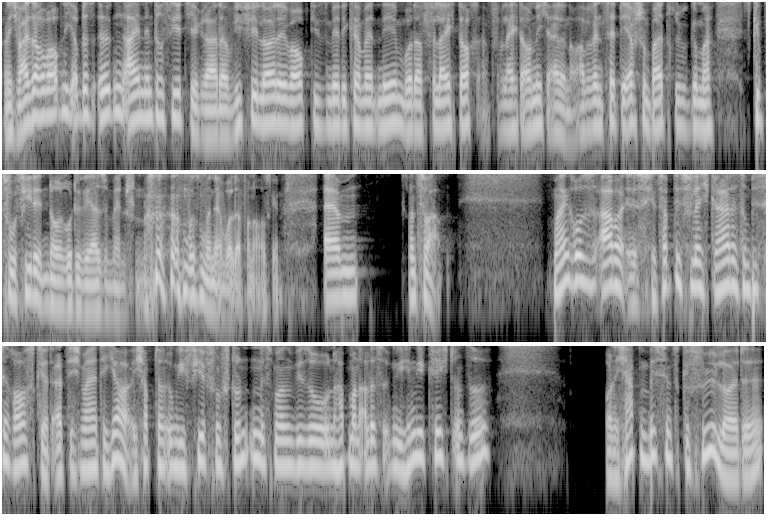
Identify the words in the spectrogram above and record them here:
Und ich weiß auch überhaupt nicht, ob das irgendeinen interessiert hier gerade, wie viele Leute überhaupt dieses Medikament nehmen oder vielleicht doch, vielleicht auch nicht, I don't know. Aber wenn ZDF schon Beiträge gemacht, es gibt wohl viele neurodiverse Menschen, muss man ja wohl davon ausgehen. Ähm, und zwar, mein großes Aber ist, jetzt habt ihr es vielleicht gerade so ein bisschen rausgehört, als ich meinte, ja, ich habe dann irgendwie vier, fünf Stunden, ist man wie so und hat man alles irgendwie hingekriegt und so. Und ich habe ein bisschen das Gefühl, Leute,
